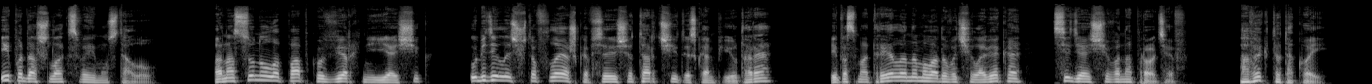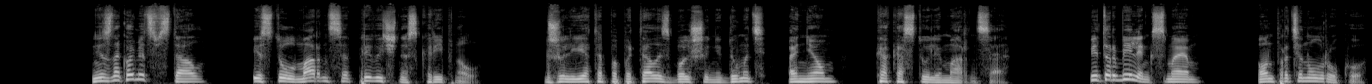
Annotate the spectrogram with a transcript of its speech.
и подошла к своему столу. Она сунула папку в верхний ящик, убедилась, что флешка все еще торчит из компьютера, и посмотрела на молодого человека, сидящего напротив. «А вы кто такой?» Незнакомец встал, и стул Марнса привычно скрипнул. Джульетта попыталась больше не думать о нем, как о стуле Марнса. «Питер Биллингс, мэм», он протянул руку.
